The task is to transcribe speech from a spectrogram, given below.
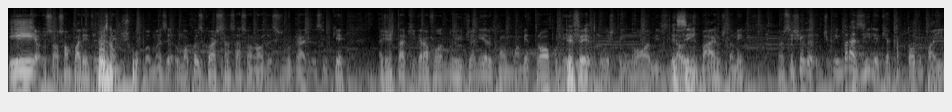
E Que- Só, só um parênteses, Pois não. desculpa, mas é uma coisa que eu acho sensacional desses lugares, assim, porque a gente tá aqui gravando no Rio de Janeiro, que é uma metrópole, Perfeito. as ruas têm nomes É, e tal, sim. os bairros também. Mas você chega, tipo, em Brasília, que é a capital do país,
